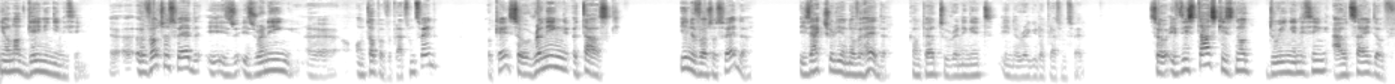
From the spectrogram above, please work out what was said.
you're not gaining anything. Uh, a virtual thread is is running uh, on top of a platform thread. Okay, so running a task in a virtual thread is actually an overhead compared to running it in a regular platform thread. So if this task is not doing anything outside of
